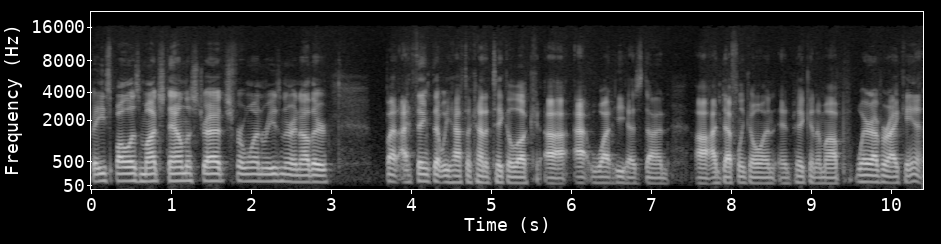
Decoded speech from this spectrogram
baseball as much down the stretch for one reason or another. But I think that we have to kind of take a look uh, at what he has done. Uh, I'm definitely going and picking him up wherever I can.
